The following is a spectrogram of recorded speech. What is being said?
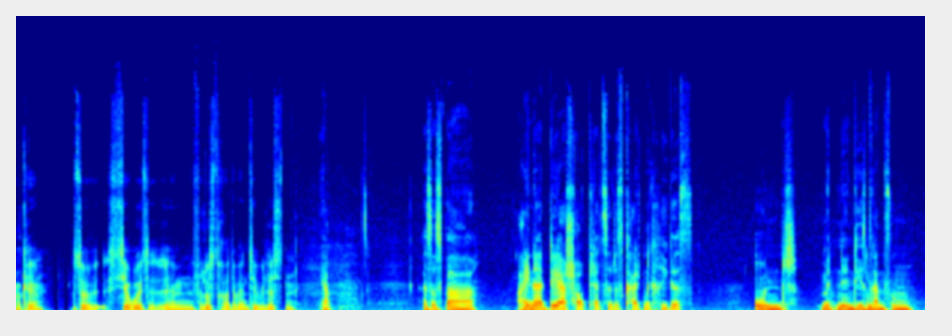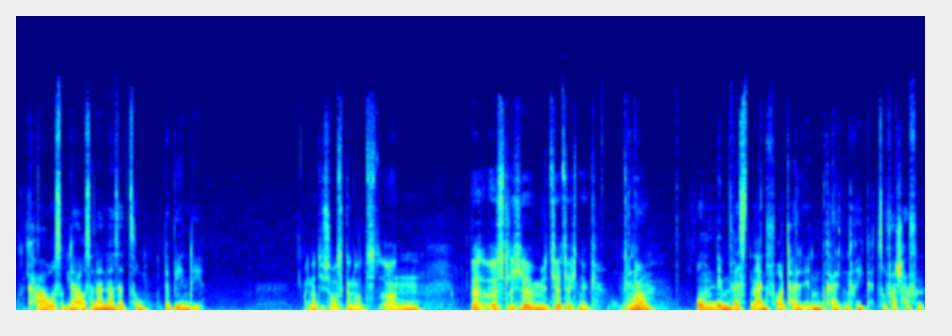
Okay. Also sehr hohe ähm, Verlustrate bei den Zivilisten. Ja. Also es war einer der Schauplätze des Kalten Krieges und mitten in diesem ganzen Chaos und der Auseinandersetzung der BND. Und hat die Chance genutzt, an östliche Militärtechnik zu genau, kommen. Um dem Westen einen Vorteil im Kalten Krieg zu verschaffen.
